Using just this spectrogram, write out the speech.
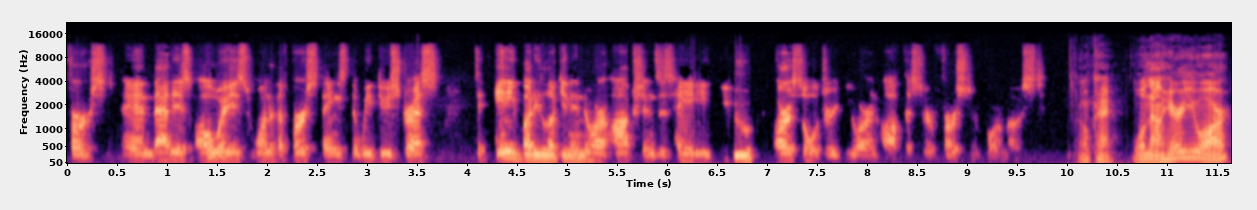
first, and that is always one of the first things that we do stress to anybody looking into our options is, hey, you are a soldier, you are an officer first and foremost. Okay. Well, now here you are.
